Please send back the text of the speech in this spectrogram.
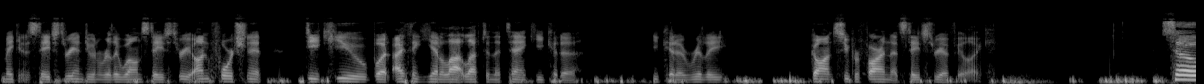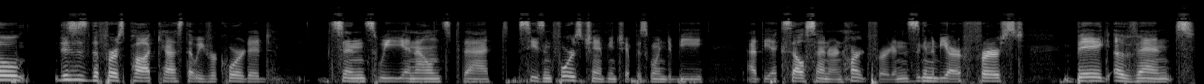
making it to stage three and doing really well in stage three. Unfortunate DQ, but I think he had a lot left in the tank. He could have he could have really gone super far in that stage three. I feel like. So this is the first podcast that we've recorded since we announced that season four's championship is going to be at the XL Center in Hartford, and this is going to be our first big event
